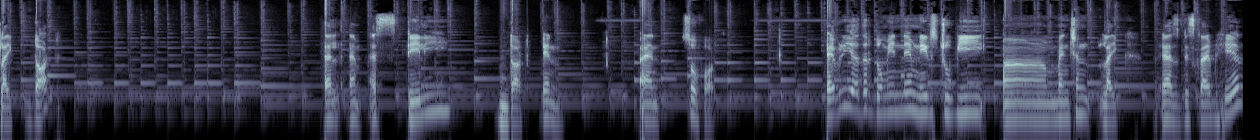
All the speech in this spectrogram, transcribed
like dot lmsdaily.in and so forth every other domain name needs to be uh, mentioned like as described here.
